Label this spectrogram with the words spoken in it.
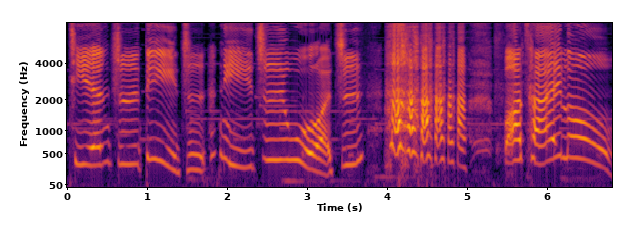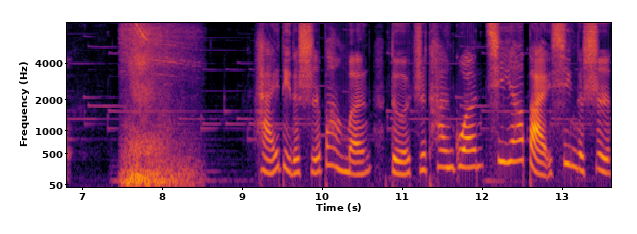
天知地知，你知我知，哈哈哈哈哈！发财喽！海底的石蚌们得知贪官欺压百姓的事，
